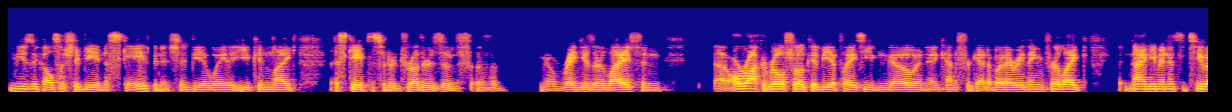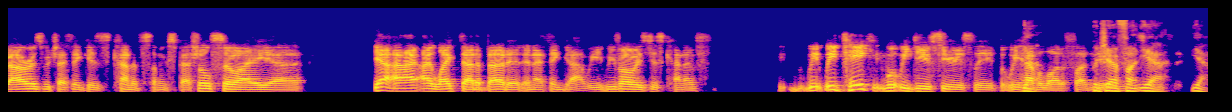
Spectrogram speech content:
music also should be an escape and it should be a way that you can like escape the sort of druthers of of a you know regular life and uh, a rock and roll show could be a place you can go and, and kind of forget about everything for like 90 minutes to two hours which i think is kind of something special so i uh yeah i i like that about it and i think yeah we, we've always just kind of we, we take what we do seriously but we have a lot of fun but you have fun so yeah yeah.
